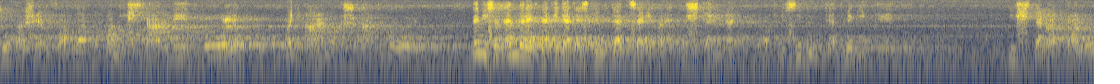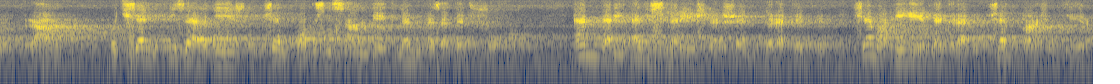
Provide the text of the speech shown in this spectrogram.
sohasem fakad hamis szándékból, vagy álmokságból. Nem is az embereknek igyekeztünk tetszeni, hanem Istennek, aki szívünket megítéli. Isten a tanult rá, hogy sem hizelgés, sem kapsi szándék nem vezetett soha. Emberi elismerésre sem törekedtünk, sem a tiétekre, sem másokéra.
